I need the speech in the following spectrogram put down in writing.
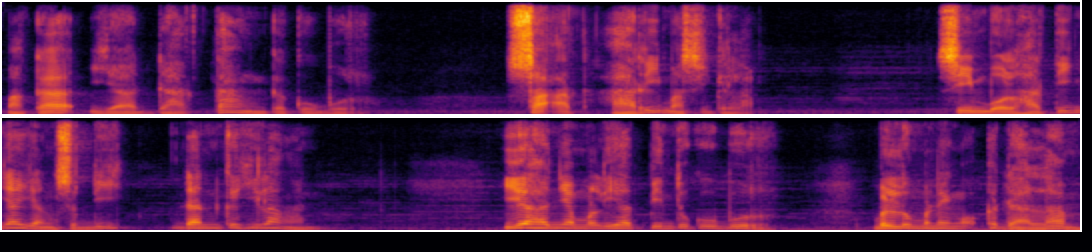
Maka ia datang ke kubur saat hari masih gelap. Simbol hatinya yang sedih dan kehilangan. Ia hanya melihat pintu kubur belum menengok ke dalam.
